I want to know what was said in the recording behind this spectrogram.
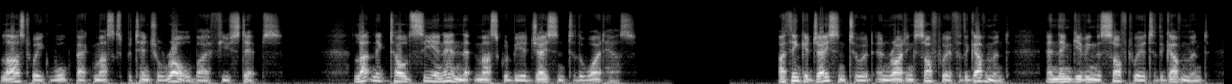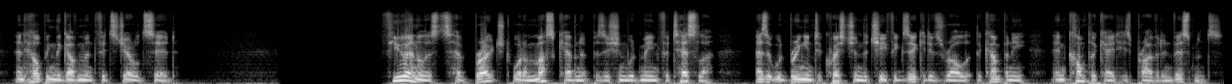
last week walked back Musk's potential role by a few steps. Lutnick told CNN that Musk would be adjacent to the White House. I think adjacent to it and writing software for the government, and then giving the software to the government and helping the government, Fitzgerald said. Few analysts have broached what a Musk cabinet position would mean for Tesla, as it would bring into question the chief executive's role at the company and complicate his private investments.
